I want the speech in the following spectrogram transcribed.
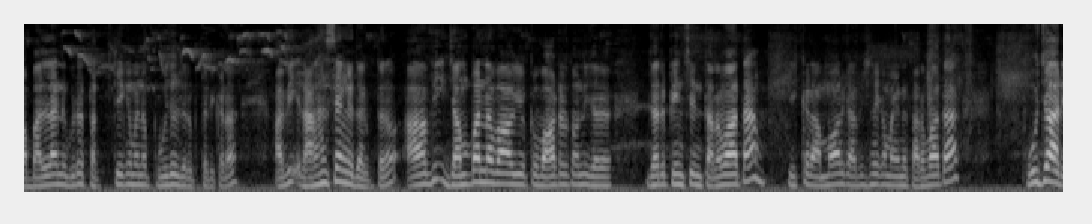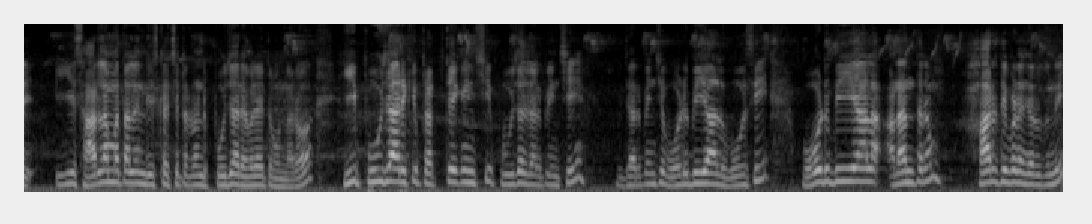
ఆ బల్లాన్ని కూడా ప్రత్యేకమైన పూజలు జరుపుతారు ఇక్కడ. అవి రహస్యంగా జరుపుతారు. అవి జంపన్న వాగు యొక్క వాటర్తో జరిపించిన తర్వాత ఇక్కడ అమ్మవారికి అభిషేకం అయిన తర్వాత పూజారి ఈ సారలమ్మ తల్లిని తీసుకొచ్చేటటువంటి పూజారి ఎవరైతే ఉన్నారో ఈ పూజారికి ప్రత్యేకించి పూజలు జరిపించి జరిపించి ఓడి బియ్యాలు పోసి ఓడి బియ్యాల అనంతరం హారతి ఇవ్వడం జరుగుతుంది.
